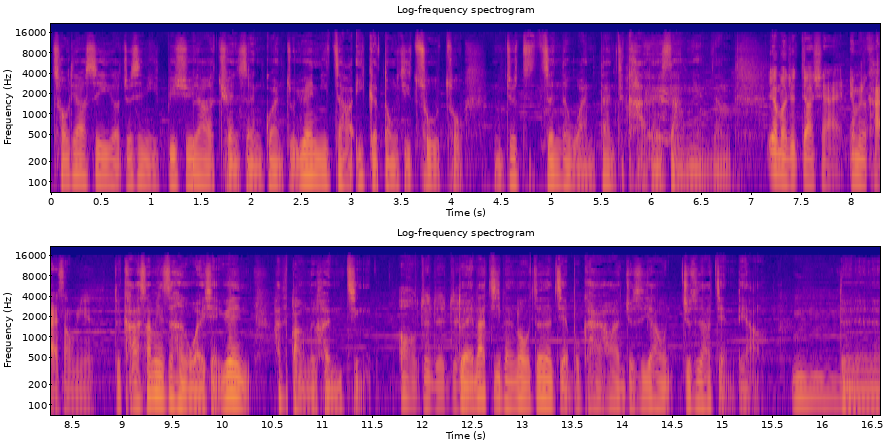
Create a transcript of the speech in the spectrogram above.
绸吊是一个，就是你必须要全神贯注，因为你只要一个东西出错，你就真的完蛋，就卡在上面这样子，要么就掉下来，要么就卡在上面。对，卡在上面是很危险，因为它是绑得很紧。哦，对对对，对，那基本如果真的解不开的话，你就是要就是要剪掉。嗯，对对对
